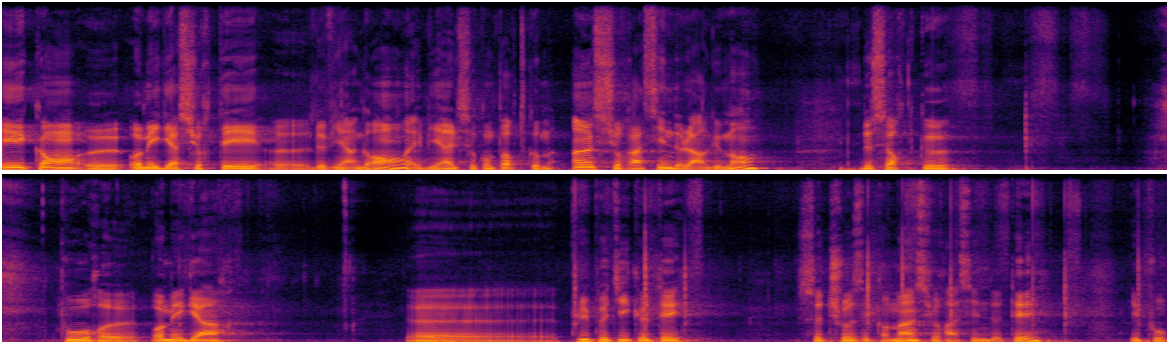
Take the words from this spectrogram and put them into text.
et quand euh, oméga sur t devient grand, eh bien, elle se comporte comme 1 sur racine de l'argument, de sorte que pour oméga plus petit que t, cette chose est comme 1 sur racine de t, et pour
